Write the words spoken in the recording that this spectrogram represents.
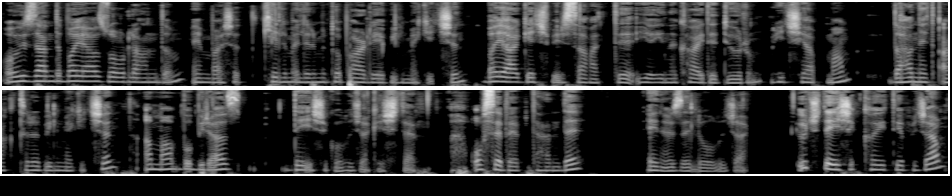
O yüzden de bayağı zorlandım en başta kelimelerimi toparlayabilmek için. Bayağı geç bir saatte yayını kaydediyorum. Hiç yapmam. Daha net aktarabilmek için. Ama bu biraz değişik olacak işte. O sebepten de en özeli olacak. Üç değişik kayıt yapacağım.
